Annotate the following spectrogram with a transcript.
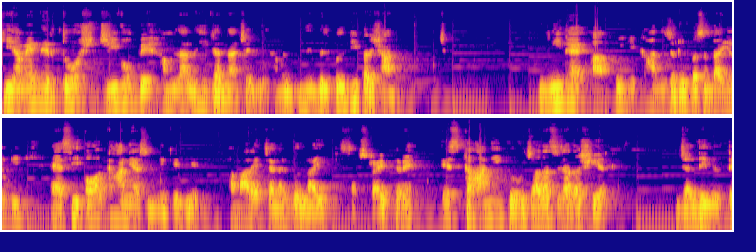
कि हमें निर्दोष जीवों पे हमला नहीं करना चाहिए। हमें बिल्कुल भी परेशान उम्मीद है आपको ये कहानी ज़रूर पसंद आई होगी। ऐसी और कहानियाँ सुनने के लिए हमारे चैनल को लाइक, सब्सक्राइब करें। इस कहानी को ज़्यादा से ज़्यादा शेयर करें। जल्दी मिलते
